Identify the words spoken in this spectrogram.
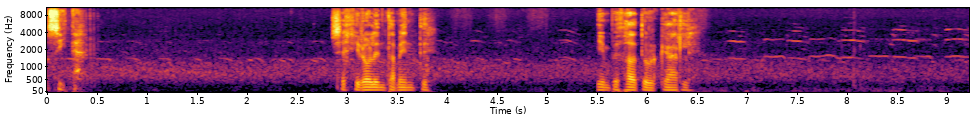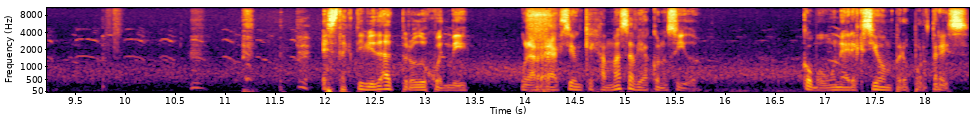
cosita. Se giró lentamente y empezó a turquearle. Esta actividad produjo en mí una reacción que jamás había conocido. Como una erección, pero por tres.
